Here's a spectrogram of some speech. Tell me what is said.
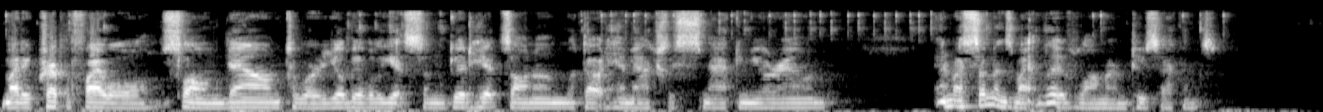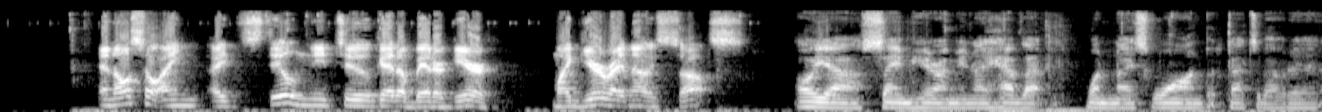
my Decrepify will slow him down to where you'll be able to get some good hits on him without him actually smacking you around. And my summons might live longer than two seconds. And also I I still need to get a better gear. My gear right now is sucks. Oh yeah, same here. I mean, I have that one nice wand, but that's about it.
